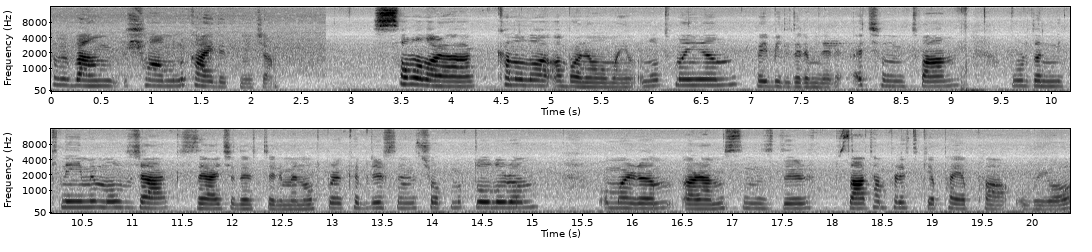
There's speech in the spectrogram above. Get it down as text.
Tabii ben şu an bunu kaydetmeyeceğim. Son olarak kanala abone olmayı unutmayın ve bildirimleri açın lütfen. Burada nickname'im olacak. Ziyaretçi defterime not bırakabilirseniz çok mutlu olurum. Umarım öğrenmişsinizdir. Zaten pratik yapa yapa oluyor.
